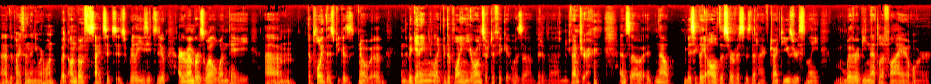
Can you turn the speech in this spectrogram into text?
uh, the Python Anywhere one. But on both sites, it's it's really easy to do. I remember as well when they um, deployed this because you know. In the beginning, like deploying your own certificate was a bit of an adventure, and so now basically all of the services that I've tried to use recently, whether it be Netlify or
